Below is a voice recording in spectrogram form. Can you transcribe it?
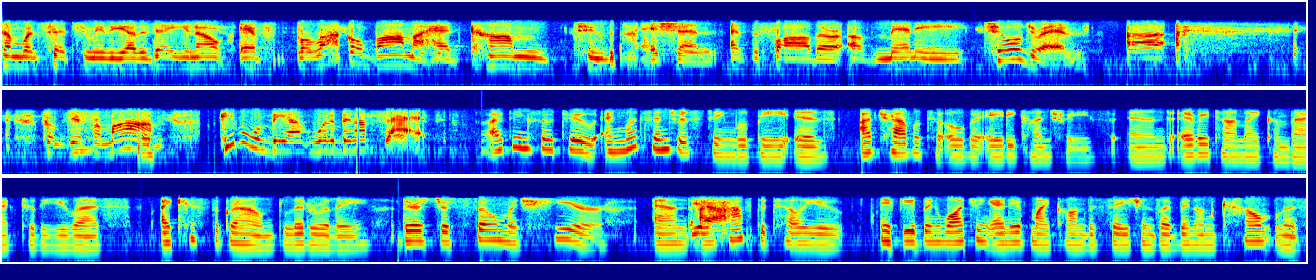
Someone said to me the other day, you know, if Barack Obama had come to the nation as the father of many children uh, from different moms, people would be would have been upset. I think so too. And what's interesting will be is I've traveled to over 80 countries, and every time I come back to the U.S., I kiss the ground, literally. There's just so much here. And Yeah. I have to tell you, if you've been watching any of my conversations, I've been on countless,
